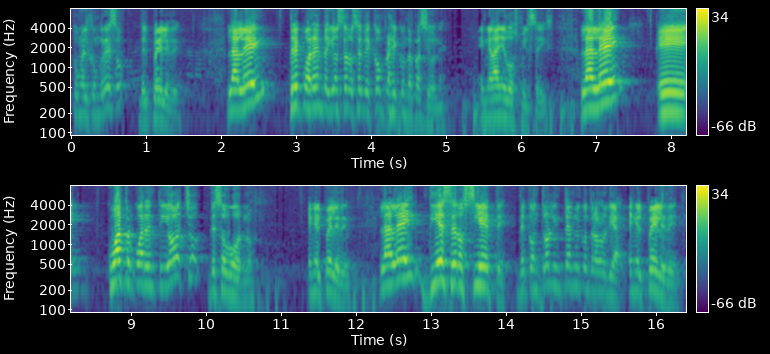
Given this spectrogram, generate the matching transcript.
con el Congreso del PLD. La ley 340-06 de compras y contrataciones en el año 2006. La ley 448 eh, de soborno en el PLD. La ley 1007 de control interno y contraloría en el PLD.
